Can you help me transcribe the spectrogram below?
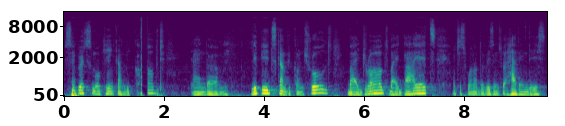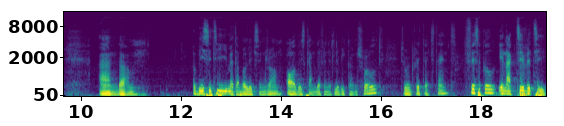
cigarette smoking can be curbed, and um, lipids can be controlled by drugs, by diet, which is one of the reasons we're having this. And um, obesity, metabolic syndrome, all this can definitely be controlled to a great extent. Physical inactivity,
